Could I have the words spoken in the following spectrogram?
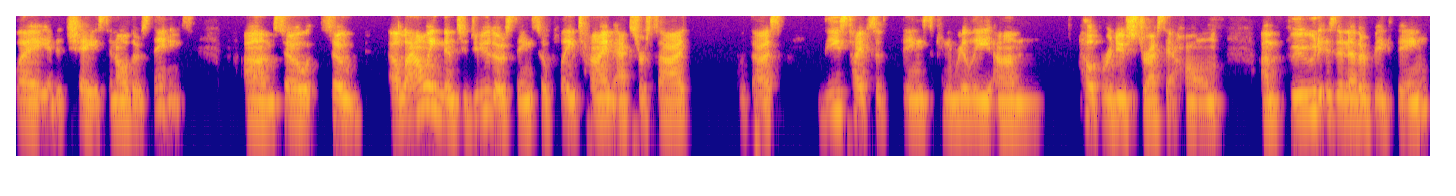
play and to chase and all those things. Um, so, so allowing them to do those things, so playtime, exercise with us, these types of things can really um, help reduce stress at home. Um, food is another big thing.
